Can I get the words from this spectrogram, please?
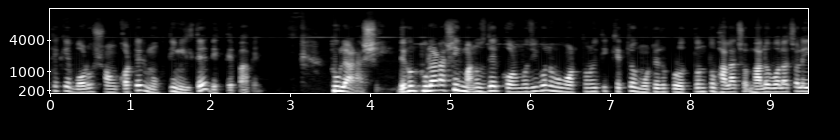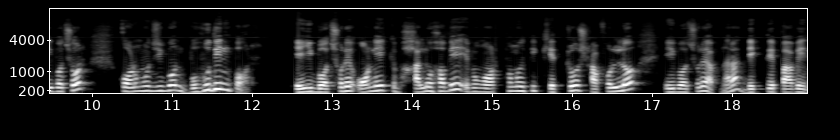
থেকে বড় সংকটের মুক্তি মিলতে দেখতে পাবেন। তুলা রাশি। দেখুন, তুলা রাশির মানুষদের কর্মজীবন এবং অর্থনৈতিক ক্ষেত্র মোটের উপর অত্যন্ত ভালো ভালো বলা চলে এই বছর। কর্মজীবন বহুদিন পর এই বছরে অনেক ভালো হবে এবং অর্থনৈতিক ক্ষেত্র সাফল্য এই বছরে আপনারা দেখতে পাবেন।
